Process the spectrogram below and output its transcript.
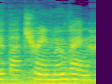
Get that train moving.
